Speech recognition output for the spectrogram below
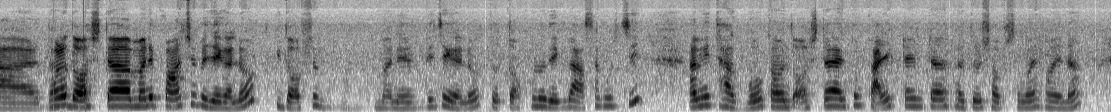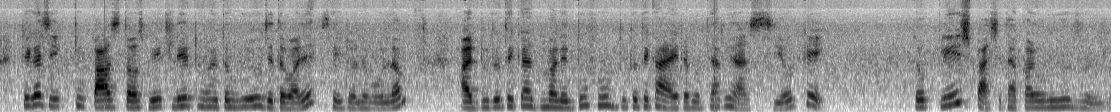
আর ধরো দশটা মানে পাঁচও বেজে গেল, কি দশও মানে বেজে গেল, তো তখনও দেখবে আশা করছি আমি থাকব, কারণ দশটা একদম কারেক্ট টাইমটা হয়তো সব সময় হয় না। ঠিক আছে, একটু পাঁচ দশ মিনিট লেট হয়তো হয়েও যেতে পারে, সেই জন্য বললাম। আর দুটো থেকে মানে দুপুর দুটো থেকে আড়াইটার মধ্যে আমি আসছি ওকে তো প্লিজ পাশে থাকার অনুরোধ রইল।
